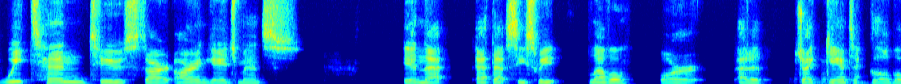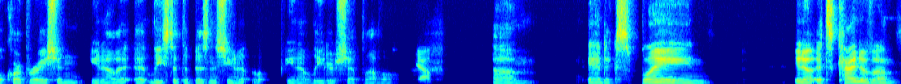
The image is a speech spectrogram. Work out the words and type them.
we tend to start our engagements in that at that C-suite level or at a gigantic global corporation, you know, at, at least at the business unit, you know, leadership level. Yeah. Um, and explain, you know, it's kind of um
